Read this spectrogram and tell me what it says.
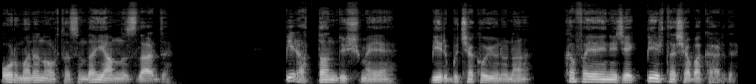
ormanın ortasında yalnızlardı. Bir attan düşmeye, bir bıçak oyununa, kafaya inecek bir taşa bakardı.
